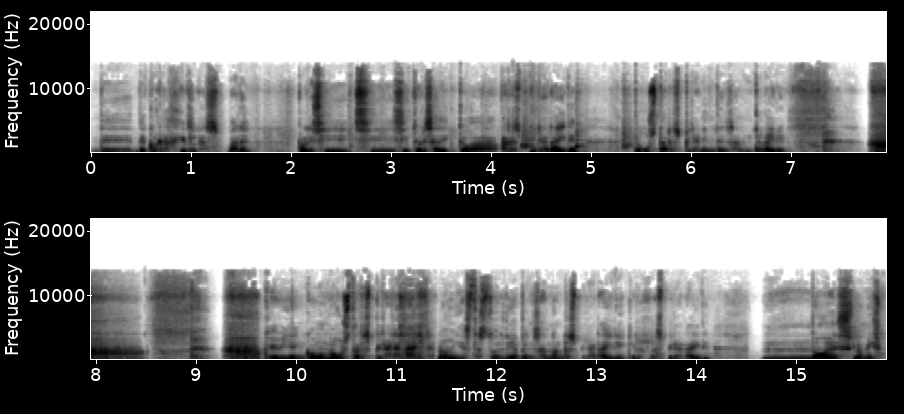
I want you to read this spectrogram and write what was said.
de, corregirlas, ¿vale? Porque si, si, si, tú eres adicto a, a respirar aire, te gusta respirar intensamente el aire, qué bien, cómo me gusta respirar el aire, ¿no? Y estás todo el día pensando en respirar aire y quieres respirar aire, no es lo mismo,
